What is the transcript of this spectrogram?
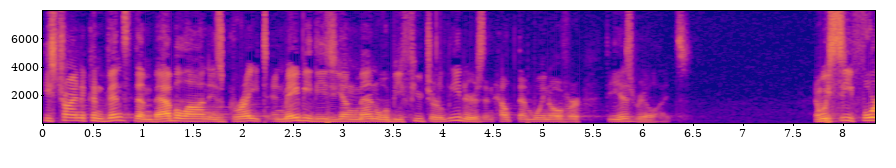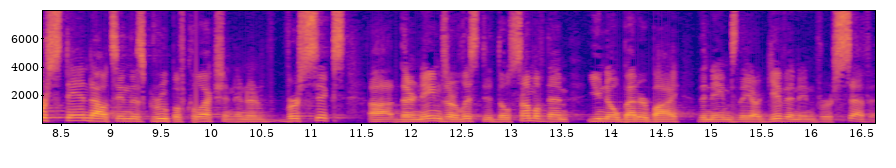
He's trying to convince them Babylon is great, and maybe these young men will be future leaders and help them win over the Israelites. And we see four standouts in this group of collection. And in verse 6, uh, their names are listed, though some of them you know better by the names they are given in verse 7.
